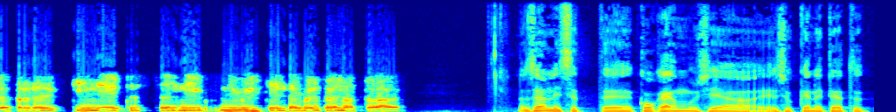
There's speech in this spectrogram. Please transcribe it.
sõprade kinni ja ütles, et see on nii, nii müstiline, kuidas vennad tulevad no see on lihtsalt äh, kogemus ja, ja niisugune teatud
